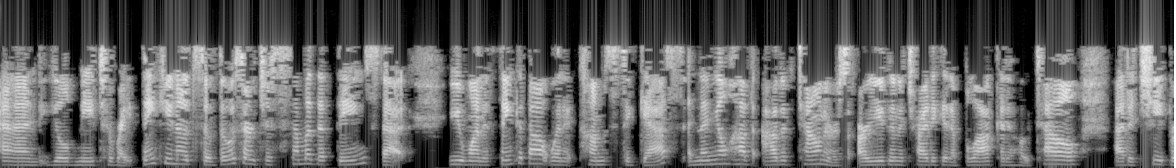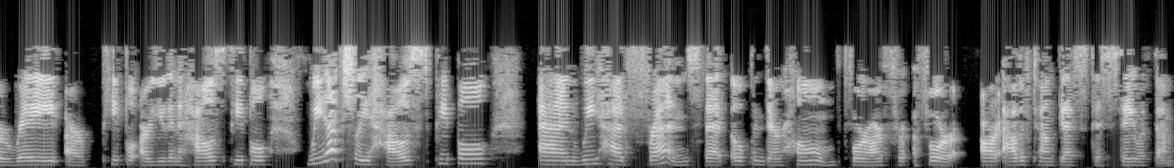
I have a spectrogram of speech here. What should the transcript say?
and you'll need to write thank you notes. So those are just some of the things that you want to think about when it comes to guests. And then you'll have out of towners. Are you going to try to get a block at a hotel at a cheaper rate? Are people, are you going to house people? We actually housed people And we had friends that opened their home for our, for, our out of town guests to stay with them.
